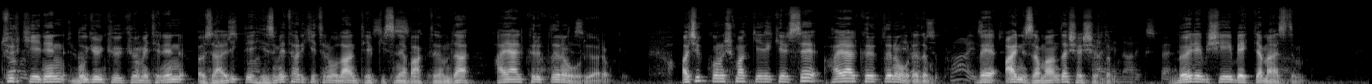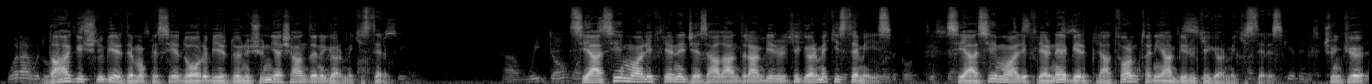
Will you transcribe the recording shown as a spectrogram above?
Türkiye'nin bugünkü hükümetinin özellikle hizmet hareketine olan tepkisine baktığımda hayal kırıklığına uğruyorum. Açık konuşmak gerekirse hayal kırıklığına uğradım ve aynı zamanda şaşırdım. Böyle bir şeyi beklemezdim. Daha güçlü bir demokrasiye doğru bir dönüşün yaşandığını görmek isterim. Siyasi muhaliflerini cezalandıran bir ülke görmek istemeyiz. Siyasi muhaliflerine bir platform tanıyan bir ülke görmek isteriz. Çünkü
